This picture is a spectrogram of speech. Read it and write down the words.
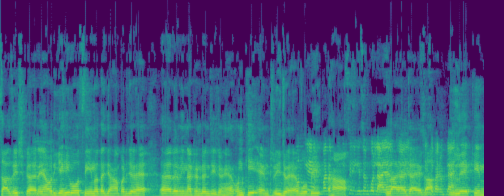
साजिश कर रहे हैं और यही वो सीन होता है जहाँ पर जो है रवीना टंडन जी जो है उनकी एंट्री जो है वो भी मतलब हाँ लाया लाया जाएगा। लेकिन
